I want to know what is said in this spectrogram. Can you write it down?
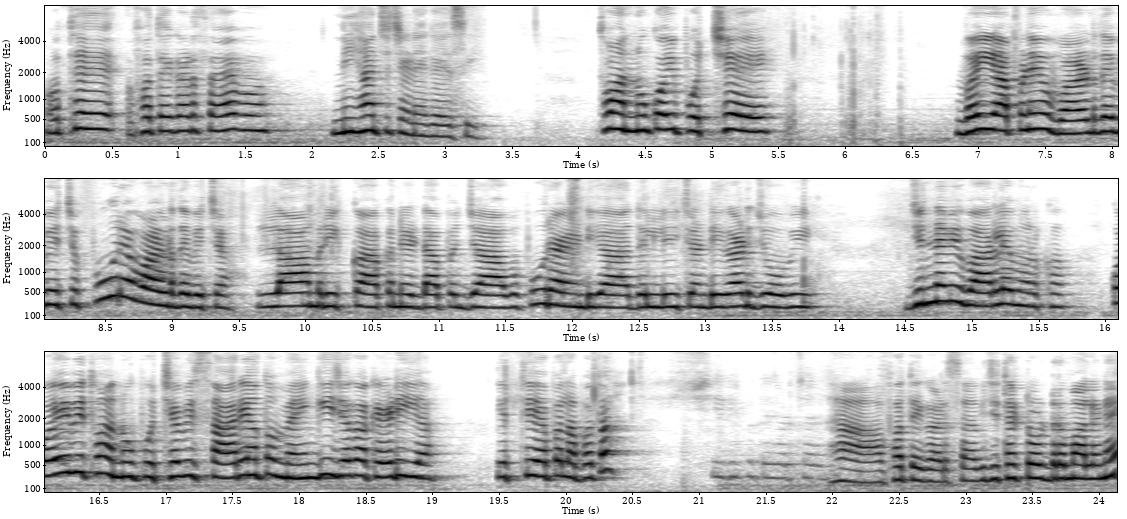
ਉੱਥੇ ਫਤਿਹਗੜ੍ਹ ਸਾਹਿਬ ਨੀਹਾਂ 'ਚ ਚਿਣੇ ਗਏ ਸੀ। ਤੁਹਾਨੂੰ ਕੋਈ ਪੁੱਛੇ ਵਈ ਆਪਣੇ ਵਰਲਡ ਦੇ ਵਿੱਚ ਪੂਰੇ ਵਰਲਡ ਦੇ ਵਿੱਚ ਲਾ ਅਮਰੀਕਾ ਕੈਨੇਡਾ ਪੰਜਾਬ ਪੂਰਾ ਇੰਡੀਆ ਦਿੱਲੀ ਚੰਡੀਗੜ੍ਹ ਜੋ ਵੀ ਜਿੰਨੇ ਵੀ ਬਾਹਰਲੇ ਮੁਲਕ ਕੋਈ ਵੀ ਤੁਹਾਨੂੰ ਪੁੱਛੇ ਵੀ ਸਾਰਿਆਂ ਤੋਂ ਮਹਿੰਗੀ ਜਗ੍ਹਾ ਕਿਹੜੀ ਆ? ਕਿੱਥੇ ਆ ਭਲਾ ਪਤਾ? ਹਾਂ ਫਤਿਹਗੜ੍ਹ ਸਾਹਿਬ ਜਿੱਥੇ ਟੋਡਰ ਮੱਲ ਨੇ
